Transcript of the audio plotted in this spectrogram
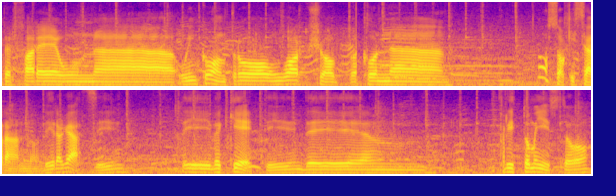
per fare un, uh, un incontro, un workshop con, uh, non so chi saranno, dei ragazzi, dei vecchietti, dei um, fritto misto,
